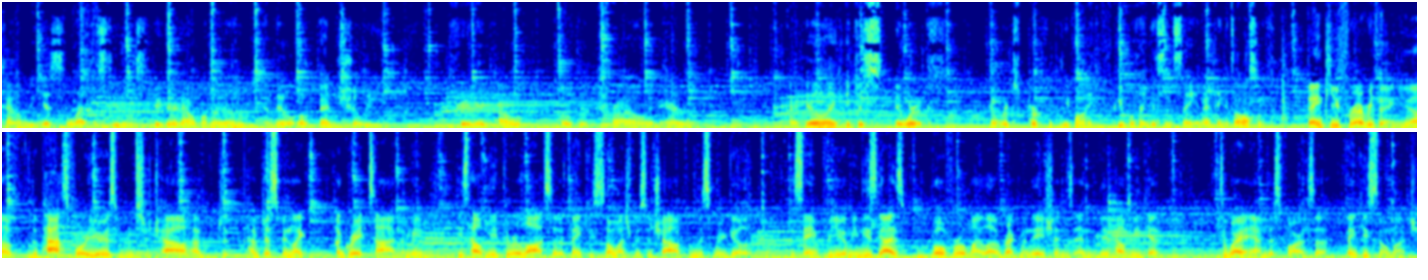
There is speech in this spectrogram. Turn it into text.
kind of we just let the students figure it out on their own, and they'll eventually figure it out over trial and error. I feel like it just it works. It works perfectly fine. People think it's insane. I think it's awesome. Thank you for everything. You know, the past four years with Mr. Chow have just, have just been like a great time. I mean, he's helped me through a lot, so thank you so much, Mr. Chow. And for Mr. McGill, the same for you. I mean, these guys both wrote my love recommendations, and they've helped me get to where I am this far. So thank you so much.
